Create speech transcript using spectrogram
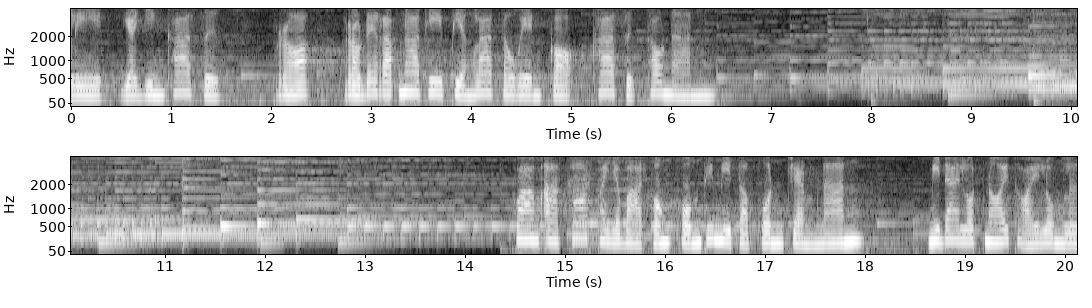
หลีก อย่ายิงข้าศึก เพราะเราได้รับหน้าที่เพียงลาดตะเวนเกาะข้าศึกเท่านั้น ความอาฆาตพยาบาทของผมที่มีต่อพลแจ่มนั้นมิได้ลดน้อยถอยลงเล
